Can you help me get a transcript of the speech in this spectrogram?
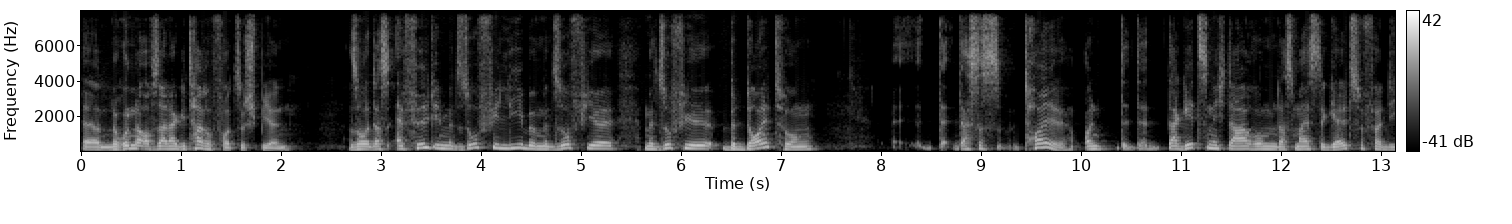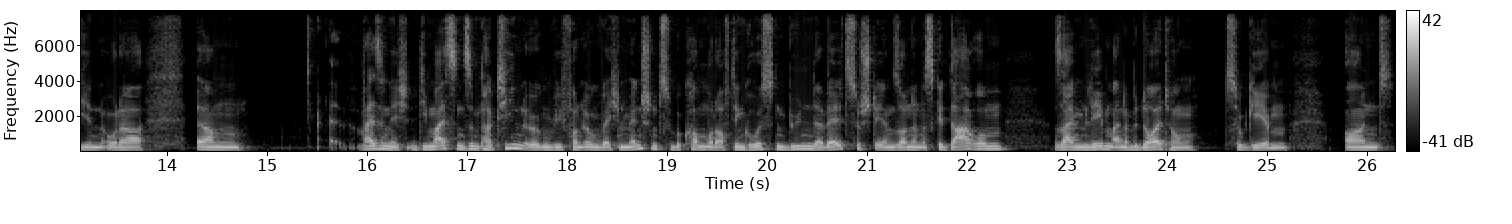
äh, äh, eine Runde auf seiner Gitarre vorzuspielen. So, das erfüllt ihn mit so viel Liebe, mit so viel, mit so viel Bedeutung das ist toll. Und da geht es nicht darum, das meiste Geld zu verdienen oder, ähm, äh, weiß ich nicht, die meisten Sympathien irgendwie von irgendwelchen Menschen zu bekommen oder auf den größten Bühnen der Welt zu stehen, sondern es geht darum, seinem Leben eine Bedeutung zu geben. Und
